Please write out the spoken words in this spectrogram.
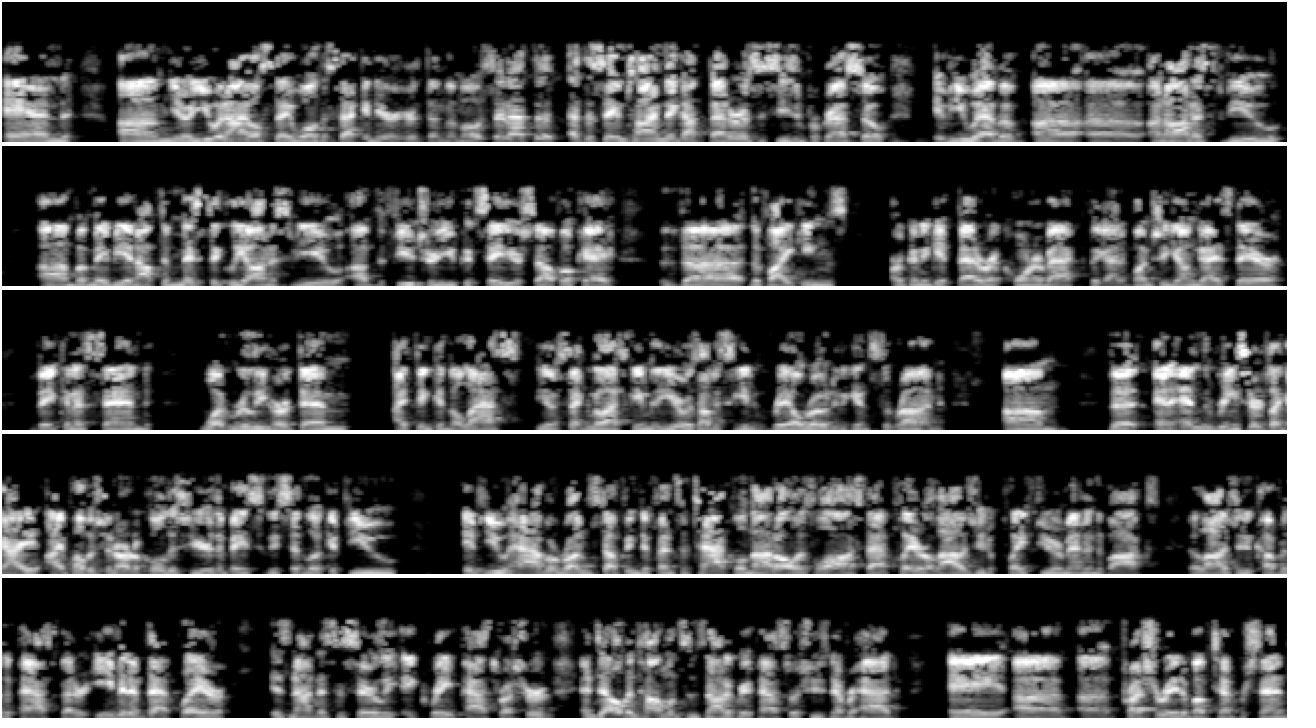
And, um, you know, you and I will say, well, the secondary hurt them the most. And at the, at the same time, they got better as the season progressed. So if you have a, a, a an honest view um, but maybe an optimistically honest view of the future, you could say to yourself, okay, the the Vikings are going to get better at cornerback. They got a bunch of young guys there. They can ascend. What really hurt them, I think, in the last, you know, second to last game of the year was obviously getting railroaded against the run. Um, the and and the research, like I I published an article this year that basically said, look, if you if you have a run stuffing defensive tackle, not all is lost. That player allows you to play fewer men in the box. It allows you to cover the pass better, even if that player is not necessarily a great pass rusher. And Dalvin Tomlinson's not a great pass rusher. He's never had a, uh, a pressure rate above 10%.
